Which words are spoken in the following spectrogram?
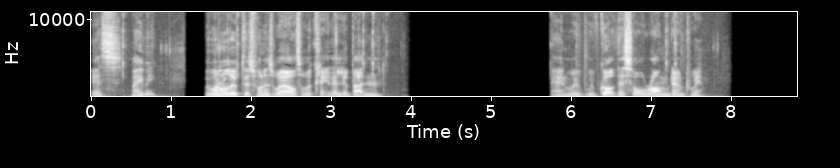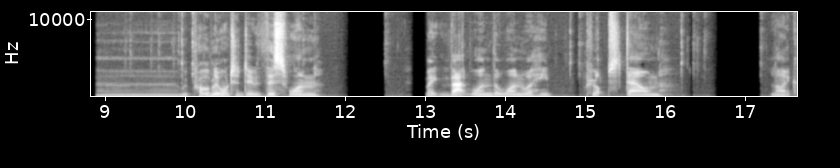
this, maybe. We want to loop this one as well, so we'll click the little button. And we've, we've got this all wrong, don't we? Uh, we probably want to do this one, make that one the one where he plops down like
